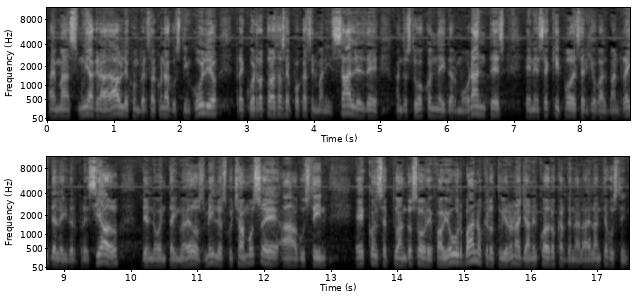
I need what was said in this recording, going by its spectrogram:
además muy agradable conversar con Agustín Julio. Recuerda todas esas épocas en Manizales, de cuando estuvo con Neider Morantes, en ese equipo de Sergio Galván Rey, de Leider Preciado, del 99-2000. Lo escuchamos eh, a Agustín eh, conceptuando sobre Fabio Urbano, que lo tuvieron allá en el cuadro cardenal. Adelante, Agustín.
